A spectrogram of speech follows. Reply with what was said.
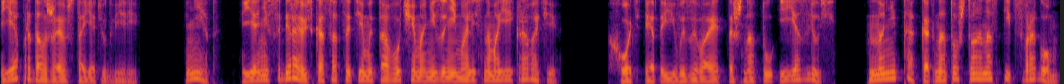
Я продолжаю стоять у двери. Нет, я не собираюсь касаться темы того, чем они занимались на моей кровати. Хоть это и вызывает тошноту, и я злюсь, но не так, как на то, что она спит с врагом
